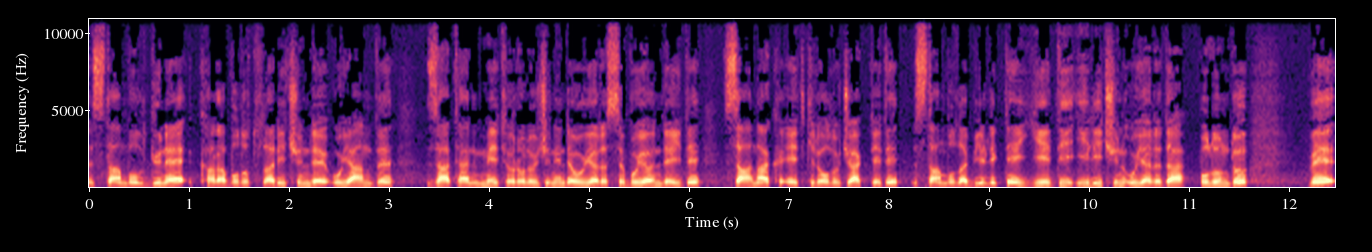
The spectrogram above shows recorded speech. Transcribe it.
İstanbul güne kara bulutlar içinde uyandı. Zaten meteorolojinin de uyarısı bu yöndeydi. Sağanak etkili olacak dedi. İstanbul'la birlikte 7 il için uyarıda bulundu. Ve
